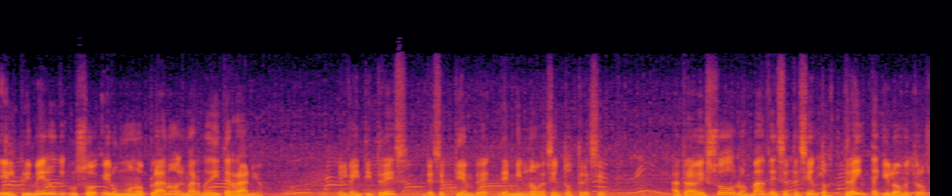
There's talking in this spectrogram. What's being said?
el primero que cruzó en un monoplano el mar Mediterráneo. El 23 de septiembre de 1913, atravesó los más de 730 kilómetros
